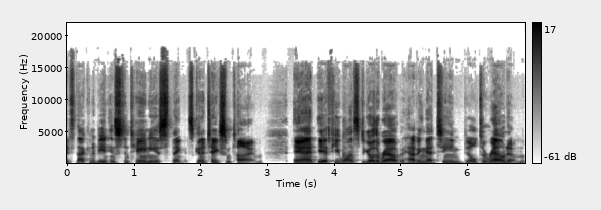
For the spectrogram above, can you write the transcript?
it's not going to be an instantaneous thing. It's going to take some time. And if he wants to go the route of having that team built around him,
